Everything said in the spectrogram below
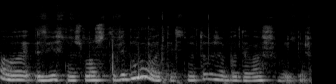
Ну, ви, звісно ж, можете відмовитись, але то вже буде ваш вибір.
